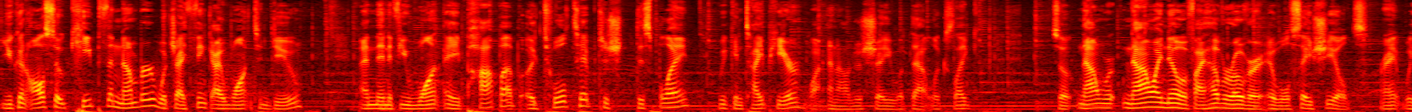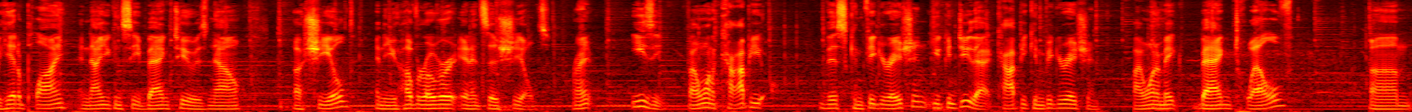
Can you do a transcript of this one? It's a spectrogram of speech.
You can also keep the number, which I think I want to do. And then if you want a pop-up, a tooltip to display, we can type here, and I'll just show you what that looks like. So now we're, now I know if I hover over it, it will say shields, right? We hit apply, and now you can see bag two is now a shield, and you hover over it and it says shields, right? Easy. If I want to copy this configuration, you can do that, copy configuration. If I want to make bag 12 um,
